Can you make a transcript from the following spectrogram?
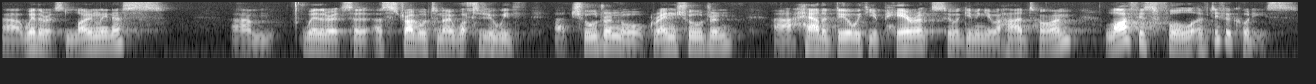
uh, whether it's loneliness, um, whether it's a, a struggle to know what to do with uh, children or grandchildren, uh, how to deal with your parents who are giving you a hard time. Life is full of difficulties.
